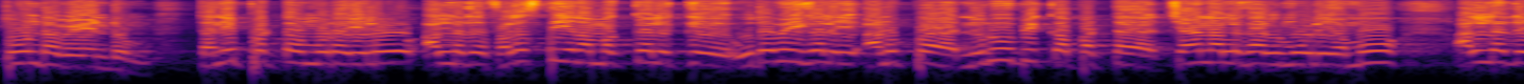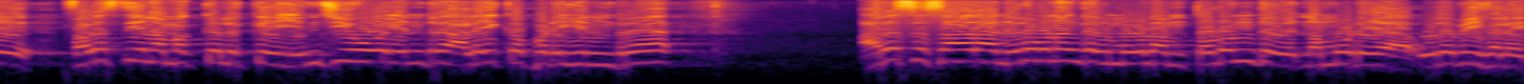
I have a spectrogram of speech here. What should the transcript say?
தூண்ட வேண்டும். தனிப்பட்ட முறையிலோ அல்லது பலஸ்தீன மக்களுக்கு உதவிகளை அனுப்ப நிரூபிக்கப்பட்ட சேனல்கள் மூலியமோ அல்லது பலஸ்தீன மக்களுக்கு என்ஜிஓ என்று அழைக்கப்படுகின்ற அரசு சாரா நிறுவனங்கள் மூலம் தொடர்ந்து நம்முடைய உதவிகளை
